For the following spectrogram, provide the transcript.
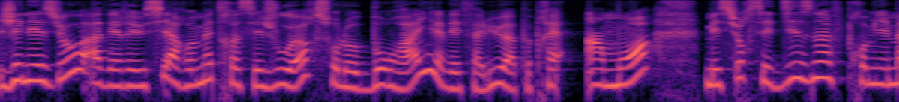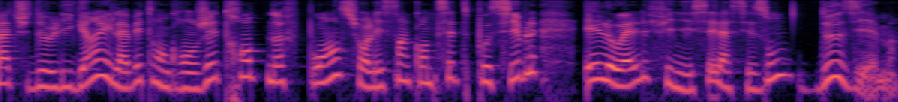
Genesio avait réussi à remettre ses joueurs sur le bon rail. Il avait fallu à peu près un mois, mais sur ses 19 premiers matchs de Ligue 1, il avait engrangé 39 points sur les 57 possibles et l'OL finissait la saison deuxième.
